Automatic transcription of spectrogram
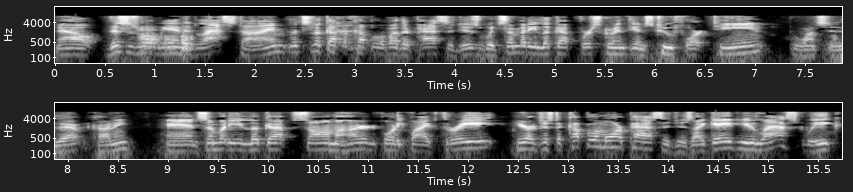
Now, this is where we ended last time. Let's look up a couple of other passages. Would somebody look up 1 Corinthians 2.14? Who wants to do that? Connie? And somebody look up Psalm 145.3. Here are just a couple of more passages. I gave you last week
